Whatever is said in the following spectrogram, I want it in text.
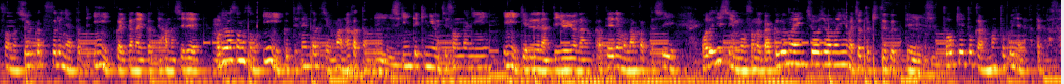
その就活するにあたって院行くか行かないかって話で、うん。俺はそもそも院行くって選択肢がまあなかったのね、うん。資金的にうちそんなに院行けるなんていうような家庭でもなかったし俺自身もその学部の延長上の院はちょっときつくって、うん。統計とかあんま得意じゃなかったからさ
